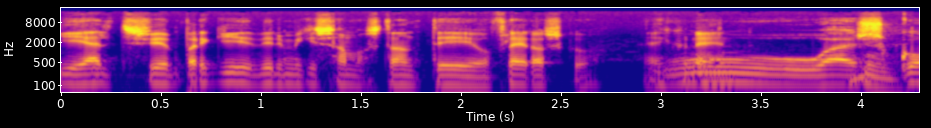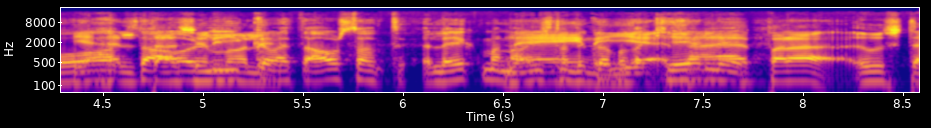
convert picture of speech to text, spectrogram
ég held sér bara ekki, við erum ekki í samastandi og fleira sko Ú, er skota sé líka þetta ástand leikmann á Nei, Íslandi nei, ég, það er bara, þú veist,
